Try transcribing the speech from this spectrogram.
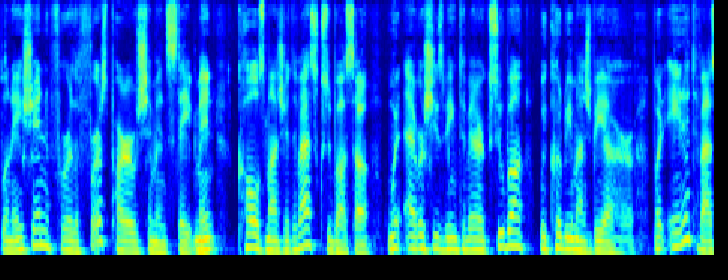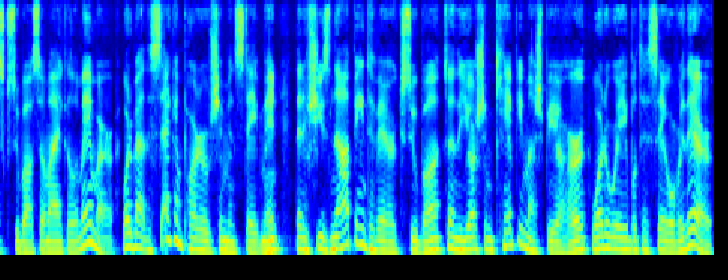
for the first part of Shimon's statement, calls Masha Tavas Ksubasa. Whenever she's being Taver Suba, we could be Mashbia her. But in a Tavas Ksubasa, Michael Meimer. What about the second part of Shimon's statement, that if she's not being Taver Suba, then the Yarshim can't be Mashbia her? What are we able to say over there?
